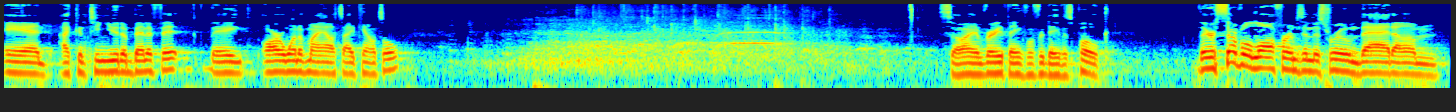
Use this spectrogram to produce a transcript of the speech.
and I continue to benefit. They are one of my outside counsel. so I am very thankful for Davis Polk. There are several law firms in this room that um,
